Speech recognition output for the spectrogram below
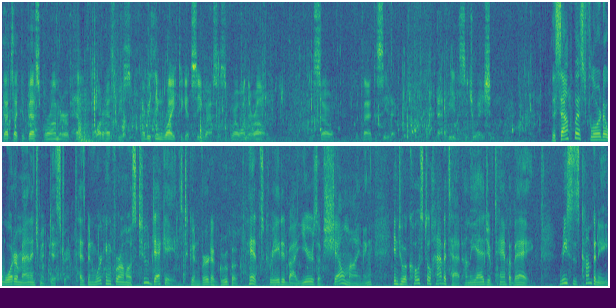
That's like the best barometer of health. The water has to be everything right to get seagrasses to grow on their own. And so we're glad to see that that be the situation. The Southwest Florida Water Management District has been working for almost two decades to convert a group of pits created by years of shell mining into a coastal habitat on the edge of Tampa Bay. Reese's company,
